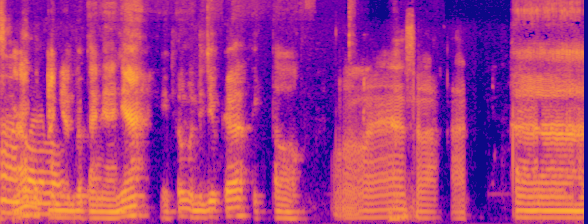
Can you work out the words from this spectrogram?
Ah, sekarang pertanyaan-pertanyaannya itu menuju ke TikTok. Boleh, silakan. Eh,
